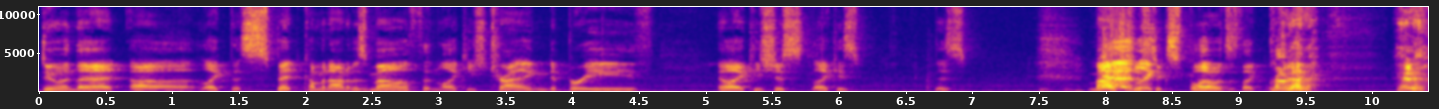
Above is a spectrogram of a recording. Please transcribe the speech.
doing that, uh, like the spit coming out of his mouth, and like he's trying to breathe. Know, like he's just like his his mouth Yeah, just like- explodes. It's like and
